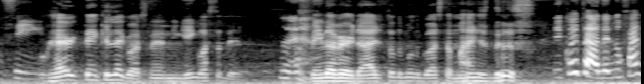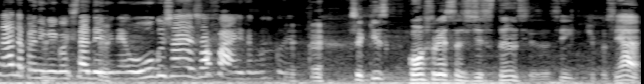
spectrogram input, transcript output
Assim, O Harry tem aquele negócio, né? Ninguém gosta dele. É. Bem da verdade, todo mundo gosta mais dos. E coitado, ele não faz nada pra ninguém gostar dele, né? O Hugo já, já faz algumas coisas. Você quis construir essas distâncias, assim? Tipo assim, ah,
